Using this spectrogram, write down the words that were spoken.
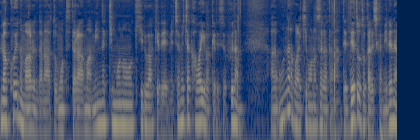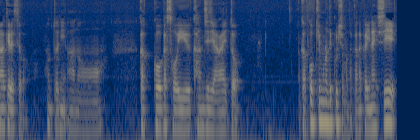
まあこういうのもあるんだなと思ってたら、まあみんな着物を着るわけでめちゃめちゃ可愛いわけですよ。普段あ女の子の着物姿なんてデートとかでしか見れないわけですよ。本当にあのー、学校がそういう感じじゃないと。学校着物で来る人もなかなかいないし、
